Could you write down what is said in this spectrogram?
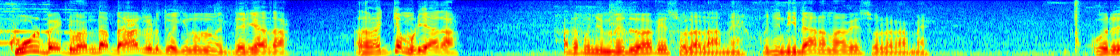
ஸ்கூல் போயிட்டு வந்தால் பேக் எடுத்து வைக்கணும்னு எனக்கு தெரியாதா? அதை வைக்க முடியாதா? அதை கொஞ்சம் மெதுவாகவே சொல்லலாமே கொஞ்சம் நிதானமாகவே சொல்லலாமே. ஒரு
